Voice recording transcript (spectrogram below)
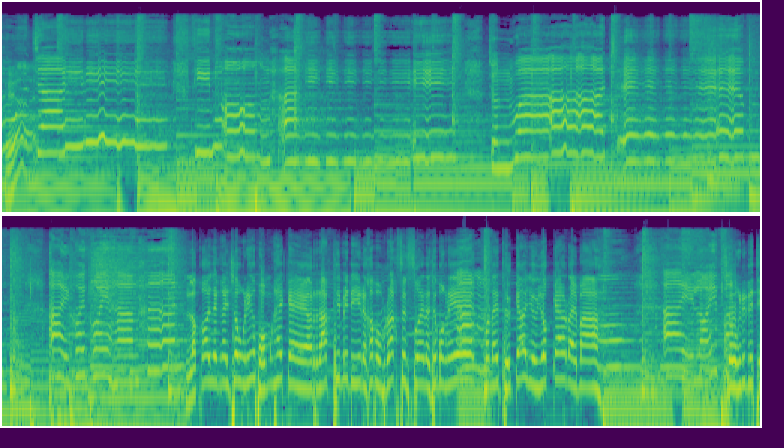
หัวใจที่น้องให้จนว่าเจ็บอายค่อยๆห่างเหินแล้วก็ยังไงช่วงนี้ครับผมให้แกรักที่ไม่ดีนะครับผมรักสวยๆหน่อยช่วงนี้ คนไหนถือแก้วอยู่ยกแก้วหน่อยมา อายลอยไปช่วงนี้ดีเจ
